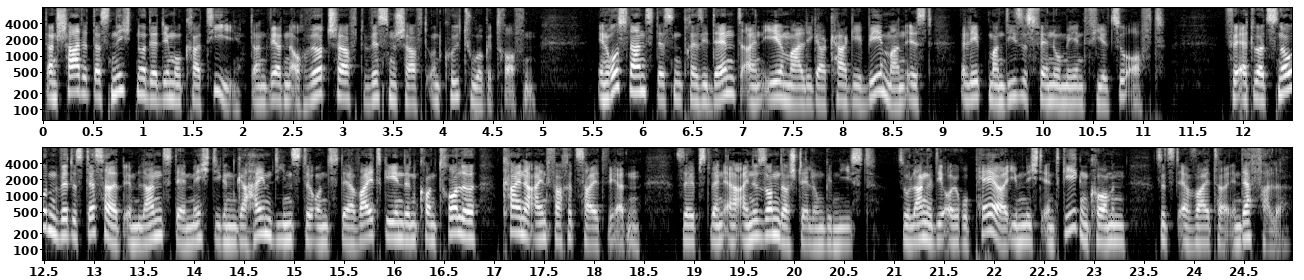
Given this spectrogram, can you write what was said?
dann schadet das nicht nur der Demokratie, dann werden auch Wirtschaft, Wissenschaft und Kultur getroffen. In Russland, dessen Präsident ein ehemaliger KGB-Mann ist, erlebt man dieses Phänomen viel zu oft. Für Edward Snowden wird es deshalb im Land der mächtigen Geheimdienste und der weitgehenden Kontrolle keine einfache Zeit werden, selbst wenn er eine Sonderstellung genießt. Solange die Europäer ihm nicht entgegenkommen, sitzt er weiter in der Falle.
